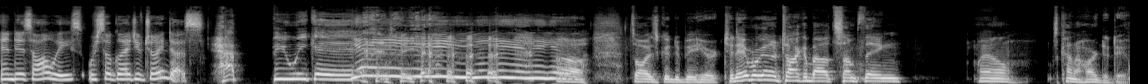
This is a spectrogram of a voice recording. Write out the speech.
and as always, we're so glad you've joined us. Happy weekend! Yay! yay, yay, yay. Oh, it's always good to be here. Today we're going to talk about something, well, it's kind of hard to do.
